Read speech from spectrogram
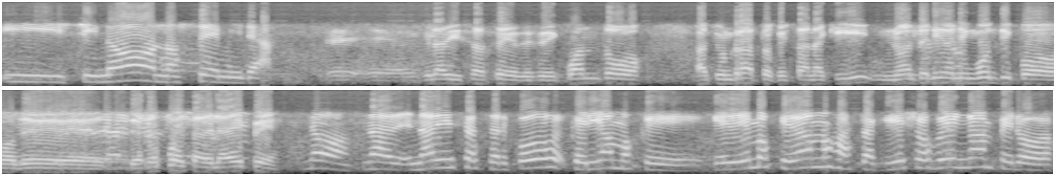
y si no, no sé, mira. Eh, eh, Gladys, ¿hace desde cuánto hace un rato que están aquí, no han tenido ningún tipo de, respuesta de la EP. No, nadie, nadie se acercó, queríamos que queremos quedarnos hasta que ellos vengan, pero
